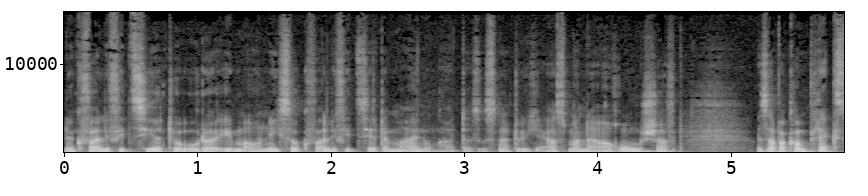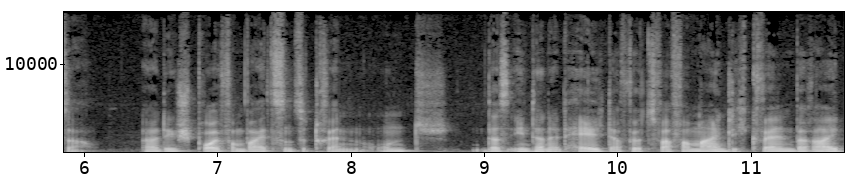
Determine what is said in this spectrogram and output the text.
eine qualifizierte oder eben auch nicht so qualifizierte Meinung hat. Das ist natürlich erstmal eine Errungenschaft, ist aber komplexer, äh, die Spreu vom Weizen zu trennen. Und das Internet hält dafür zwar vermeintlich Quellen bereit,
